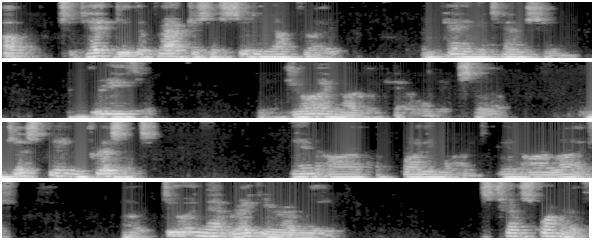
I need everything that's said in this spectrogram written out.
up to do the practice of sitting upright and paying attention and breathing and enjoying our inhale and exhale and just being present in our body mind, in our life. Uh, doing that regularly is transformative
